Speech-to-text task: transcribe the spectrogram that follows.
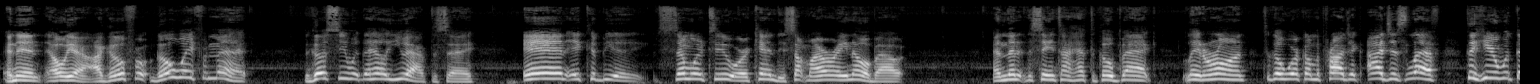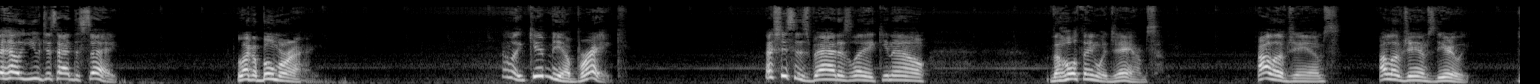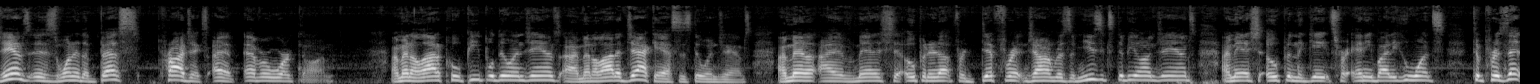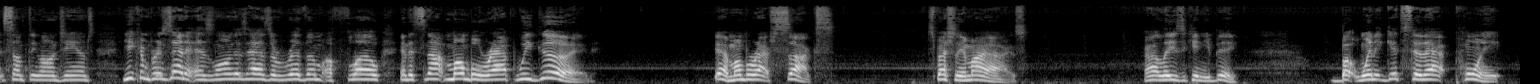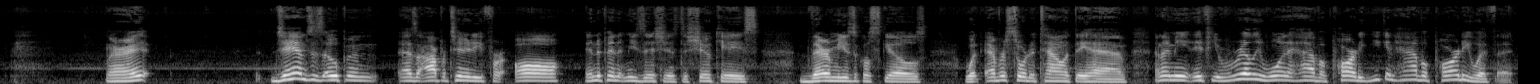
And then, oh yeah, I go for go away from that to go see what the hell you have to say. And it could be a similar to or it can to something I already know about. And then at the same time, I have to go back later on to go work on the project I just left to hear what the hell you just had to say. Like a boomerang. I'm like, give me a break. That's just as bad as like, you know, the whole thing with jams. I love jams. I love jams dearly. Jams is one of the best projects I have ever worked on. I met a lot of cool people doing jams. I met a lot of jackasses doing jams. I met I have managed to open it up for different genres of musics to be on jams. I managed to open the gates for anybody who wants to present something on jams. You can present it as long as it has a rhythm, a flow, and it's not mumble rap. We good. Yeah, mumble rap sucks, especially in my eyes. How lazy can you be? But when it gets to that point, all right, Jams is open as an opportunity for all independent musicians to showcase their musical skills, whatever sort of talent they have. And I mean, if you really want to have a party, you can have a party with it.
